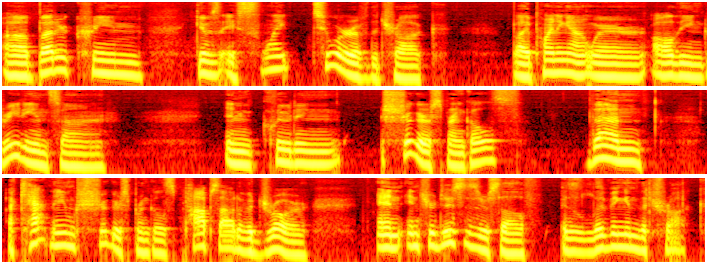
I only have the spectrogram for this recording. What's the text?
uh, Buttercream gives a slight tour of the truck by pointing out where all the ingredients are, including sugar sprinkles. Then, a cat named Sugar Sprinkles pops out of a drawer and introduces herself as living in the truck.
